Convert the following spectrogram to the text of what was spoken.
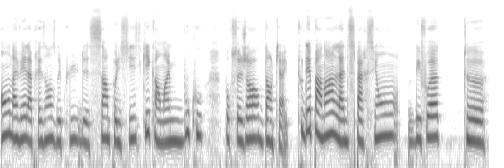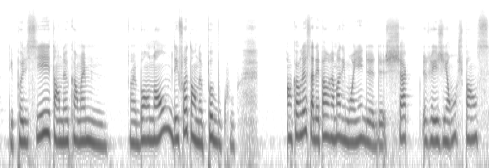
on avait la présence de plus de 100 policiers, ce qui est quand même beaucoup pour ce genre d'enquête. Tout dépendant de la dispersion, des fois, t'as des policiers, t'en as quand même un bon nombre, des fois, t'en as pas beaucoup encore là, ça dépend vraiment des moyens de, chaque région, je pense.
